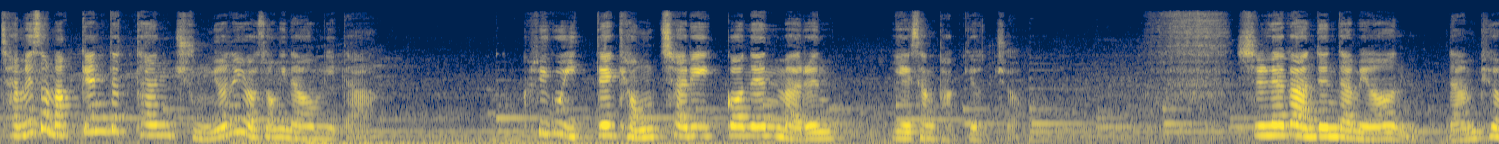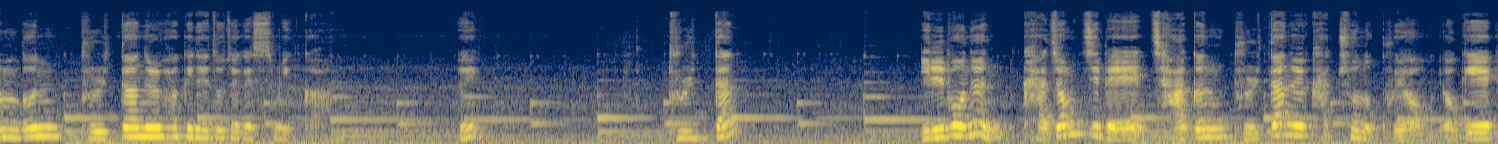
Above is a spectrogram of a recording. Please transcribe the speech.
잠에서 막 깬 듯한 중년의 여성이 나옵니다. 그리고 이때 경찰이 꺼낸 말은 예상 밖이었죠. 신뢰가 안 된다면 남편분 불단을 확인해도 되겠습니까? 에? 불단? 일본은 가정집에 작은 불단을 갖춰놓고요. 여기에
